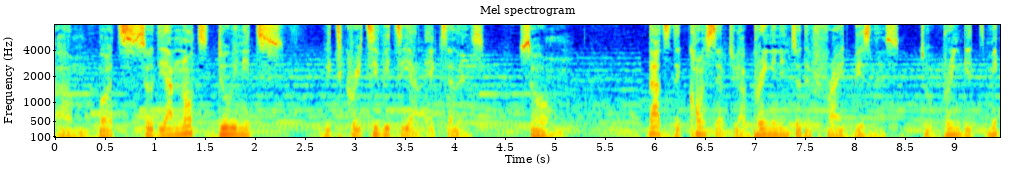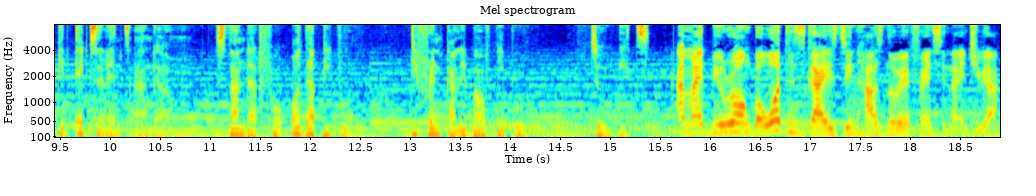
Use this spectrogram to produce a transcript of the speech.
Um, but so they are not doing it with creativity and excellence. So that's the concept we are bringing into the fried business to bring it, make it excellent and um, standard for other people, different caliber of people to eat. I might be wrong, but what this guy is doing has no reference in Nigeria.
